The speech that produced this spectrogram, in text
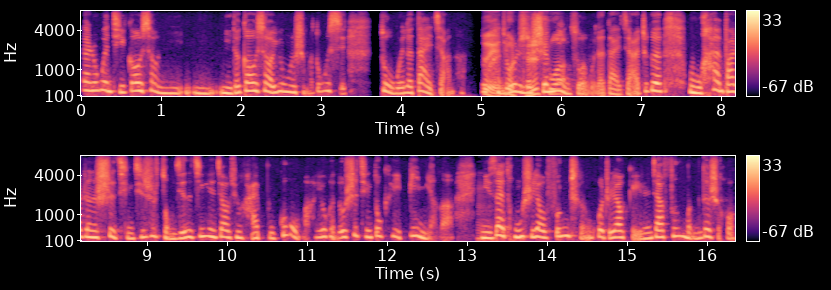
但是问题高效，你你你的高效用了什么东西作为了代价呢？对，很多人的生命作为了代价。这个武汉发生的事情，其实总结的经验教训还不够嘛？有很多事情都可以避免了。你在同时要封城或者要给人家封门的时候，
